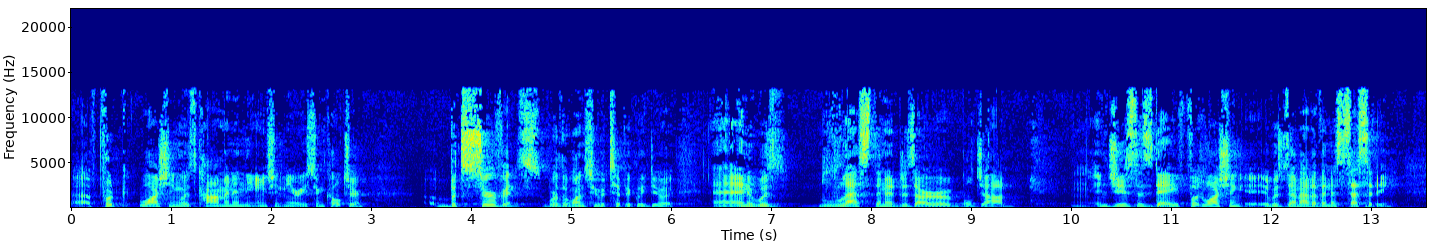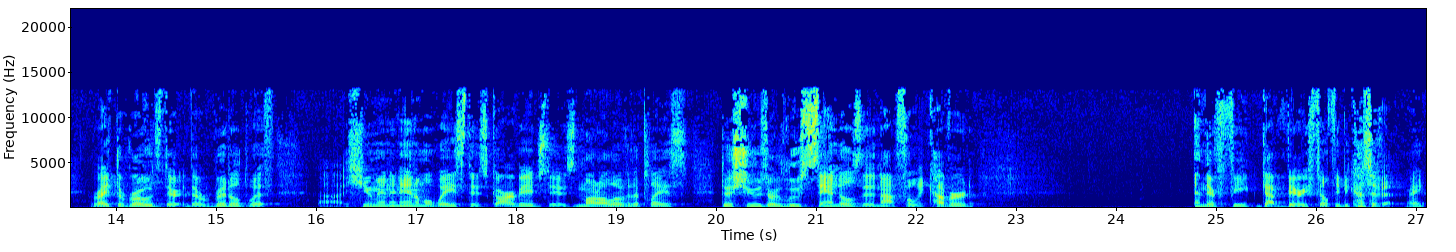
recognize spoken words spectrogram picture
Uh, foot washing was common in the ancient Near Eastern culture, but servants were the ones who would typically do it. And it was less than a desirable job. In Jesus' day, foot washing, it was done out of a necessity right? The roads, they're, they're riddled with uh, human and animal waste. There's garbage, there's mud all over the place. Their shoes are loose sandals, they're not fully covered. And their feet got very filthy because of it, right?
